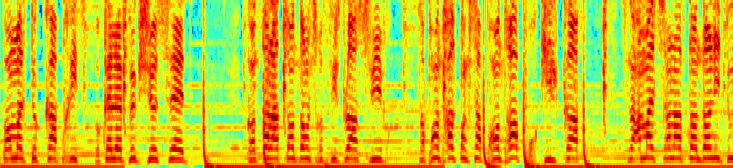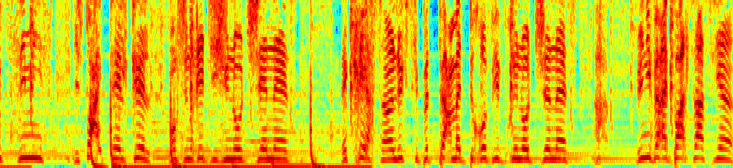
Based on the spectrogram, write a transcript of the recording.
Pas mal de caprices auxquels elle veut que je cède. Quant à la tendance, je refuse de la suivre. Ça prendra le temps que ça prendra pour qu'il capte. C'est normal si en attendant les doutes s'immiscent. L'histoire est telle qu'elle, donc je ne rédige une autre genèse. Écrire, c'est un luxe qui peut te permettre de revivre une autre jeunesse. Ah, L'univers est pas alsacien.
